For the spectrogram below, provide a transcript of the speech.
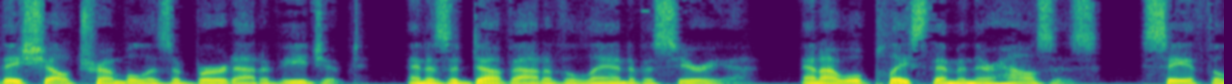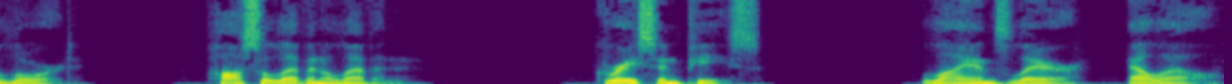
they shall tremble as a bird out of Egypt, and as a dove out of the land of Assyria, and I will place them in their houses, saith the Lord. Hos 11:11. Grace and peace. Lion's Lair, LL.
